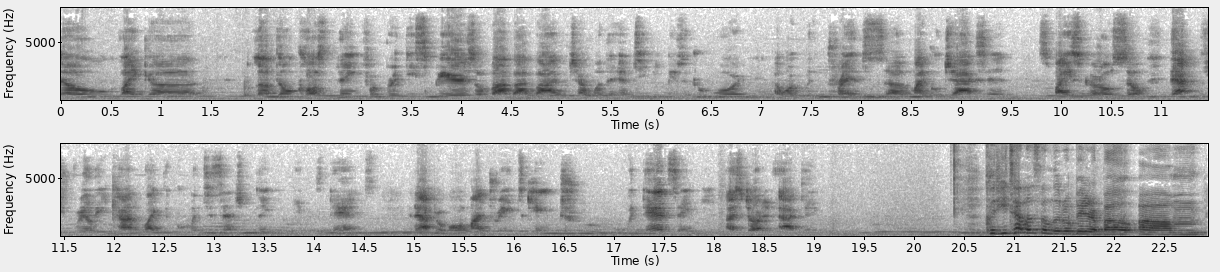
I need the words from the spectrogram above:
know, like uh, "Love Don't Cost a Thing" for Britney Spears or "Bye Bye Bye," which I won the MTV Music Award. I worked with Prince, uh, Michael Jackson, Spice Girls. So that was really kind of like the quintessential thing for me was dance. And after all my dreams came true with dancing, I started acting. Could you tell us a little bit about um,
